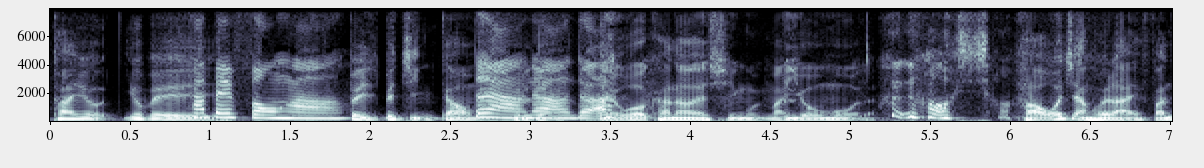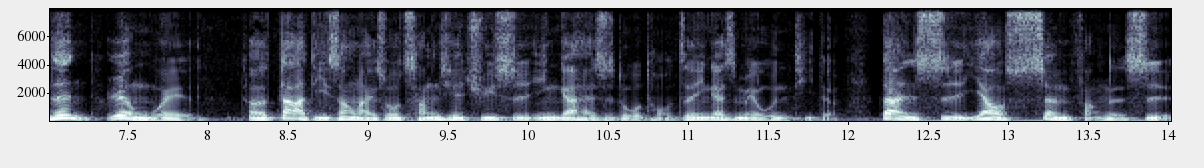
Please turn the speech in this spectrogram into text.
他又又被他被封啊，被被警告嘛？对啊对啊对啊我有看到那新闻，蛮幽默的。很 好笑。好，我讲回来，反正认为呃大体上来说，长期的趋势应该还是多头，这应该是没有问题的。但是要慎防的是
